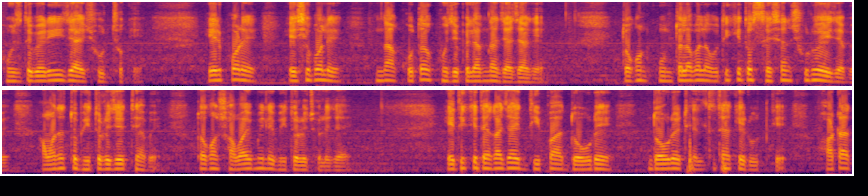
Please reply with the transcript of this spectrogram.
খুঁজতে বেরিয়ে যায় সূর্যকে। এরপরে এসে বলে, না, কোথাও খুঁজে পেলাম না যাজাকে তখন কুন্তলা বলে, ওদিকে তো সেশন শুরু হয়ে যাবে, আমাদের তো ভিতরে যেতে হবে। তখন সবাই মিলে ভিতরে চলে যায়। এদিকে দেখা যায় দীপা দৌড়ে দৌড়ে ঠেলতে থাকে রুদকে হঠাৎ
